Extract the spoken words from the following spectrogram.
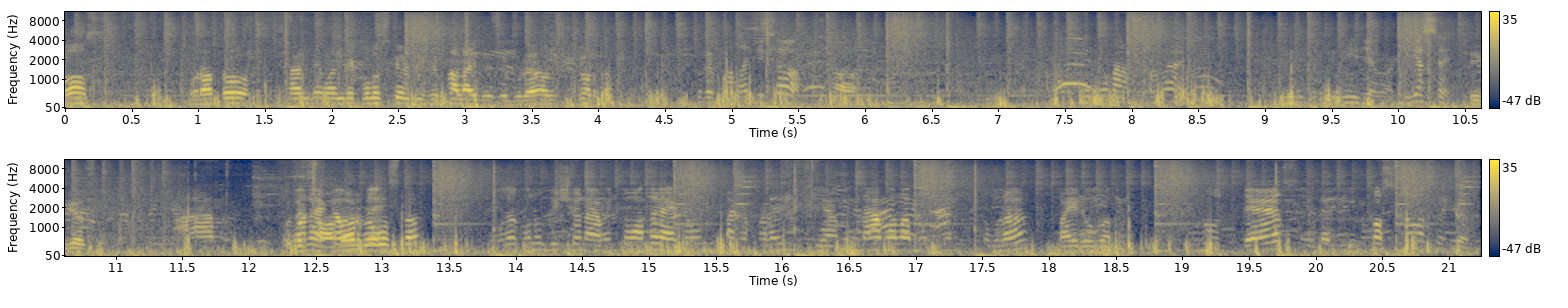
বস ওরা তো সানডে মানডে ক্লোজ করে দিয়েছে ফালাই দিয়েছে পুরো এখন কি করতে তোরে দিছ? আসছে না নিয়ে যাবা ঠিক আছে? ঠিক আছে। আর তোমার খাওয়া ব্যবস্থা? ওটা কোনো বিষয় না আমি তোমাদের অ্যাকাউন্ট টাকা পাঠাই দিচ্ছি আমি না বলা পর্যন্ত তোমরা বাইরে হব। পুরো দেশ এটা হয়ে যাবে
